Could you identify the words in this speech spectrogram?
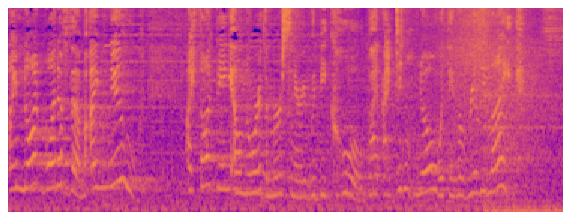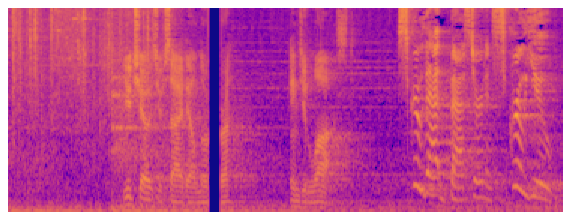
I'm not one of them. I'm new. I thought being Elnora the mercenary would be cool, but I didn't know what they were really like. You chose your side, Elnora, and you lost. Screw that bastard and screw you.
